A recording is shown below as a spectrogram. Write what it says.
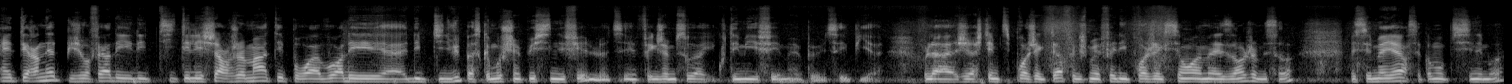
Internet puis je vais faire des, des petits téléchargements pour avoir des, euh, des petites vues parce que moi, je suis un peu cinéphile. Là, fait que j'aime ça écouter mes films un peu. tu. Puis euh, voilà, j'ai acheté un petit projecteur, fait que je me fais des projections à maison, j'aime ça. Mais c'est meilleur, c'est comme au petit cinéma.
